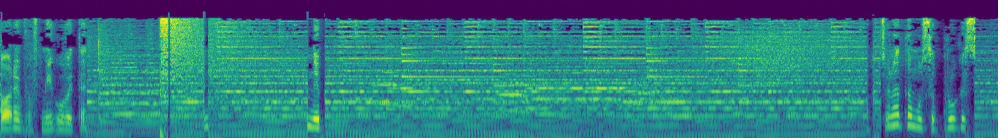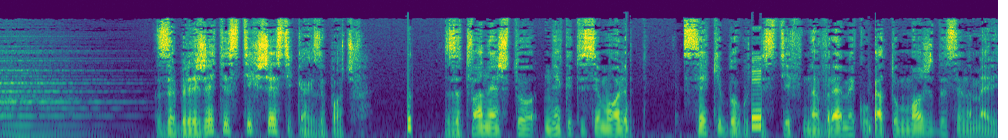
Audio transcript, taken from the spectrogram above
Горе в миговете. Не собствената му съпруга Забележете стих 6 как започва. За това нещо нека ти се моля всеки благочестив на време, когато може да се намери.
